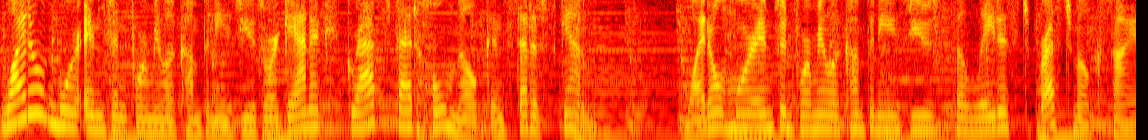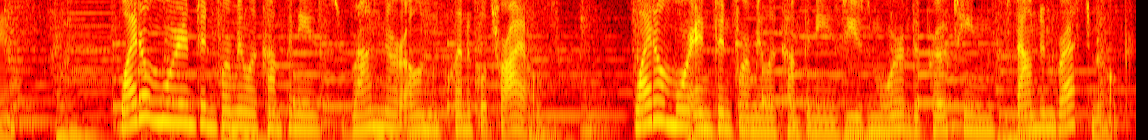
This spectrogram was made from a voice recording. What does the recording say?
Why don't more infant formula companies use organic, grass fed whole milk instead of skim? Why don't more infant formula companies use the latest breast milk science? Why don't more infant formula companies run their own clinical trials? Why don't more infant formula companies use more of the proteins found in breast milk?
